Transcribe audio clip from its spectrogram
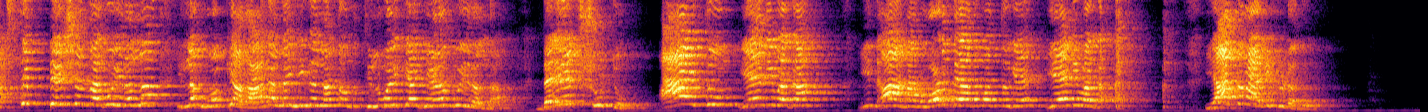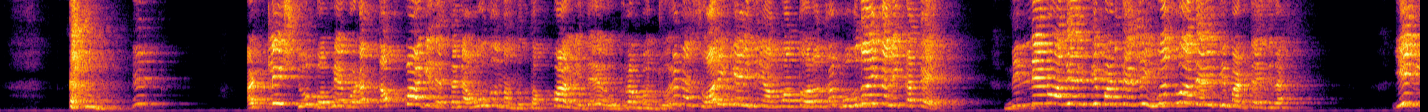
ಅಕ್ಸೆಪ್ಟೇಷನ್ ಆಗು ಇರಲ್ಲ, ಇಲ್ಲ ಓಕೆ ಅದಾಗಲ್ಲ ಈಗಲ್ಲ ಅಂತ ಒಂದು ತಿಳುವಳಿಕೆ ಆಗಿ ಹೇಳಕ್ಕೂ ಇರಲ್ಲ ಡೈರೆಕ್ಟ್ ಶೂಟು ಆಯ್ತು ಏನಿವಾಗ ಇನ್ ಆ ನಾನು ಓಡ್ದೆ ಹನುಮಂತುಗೆ ಏನಿವಾಗ ಯಾವ ಥರ ಆಟಿಟ್ಯೂಡ್ ಅದು ಅಟ್ಲೀಸ್ಟ್ ಭವ್ಯ ಕೂಡ ತಪ್ಪಾಗಿದೆ ತಾನೆ ಹೌದು ನಂದು ತಪ್ಪಾಗಿದೆ ಉಗ್ರ ಮಂಜು ಅವರೇ ನಾನು ಸಾರಿ ಕೇಳಿದ್ದೀನಿ ಹನುಮಂತ ಅವ್ರಂದ್ರೆ ಮುಗಿದೋಯ್ತಲ್ಲಿ ಕತೆ ನಿನ್ನೇನು ಅದೇ ರೀತಿ ಮಾಡ್ತಾ ಇದ್ರೆ ಇವತ್ತು ಅದೇ ರೀತಿ ಮಾಡ್ತಾ ಇದ್ದೀರಾ ಏನು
